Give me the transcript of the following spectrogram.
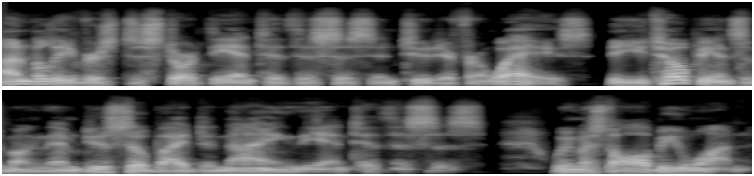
Unbelievers distort the antithesis in two different ways. The utopians among them do so by denying the antithesis. We must all be one.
